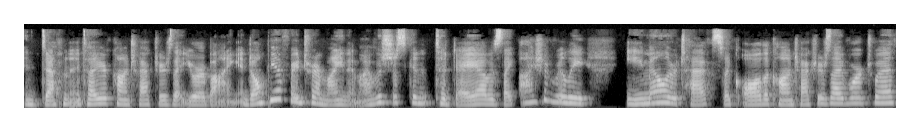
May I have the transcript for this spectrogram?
and definitely tell your contractors that you're buying, and don't be afraid to remind them. I was just gonna today, I was like, I should really email or text like all the contractors I've worked with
